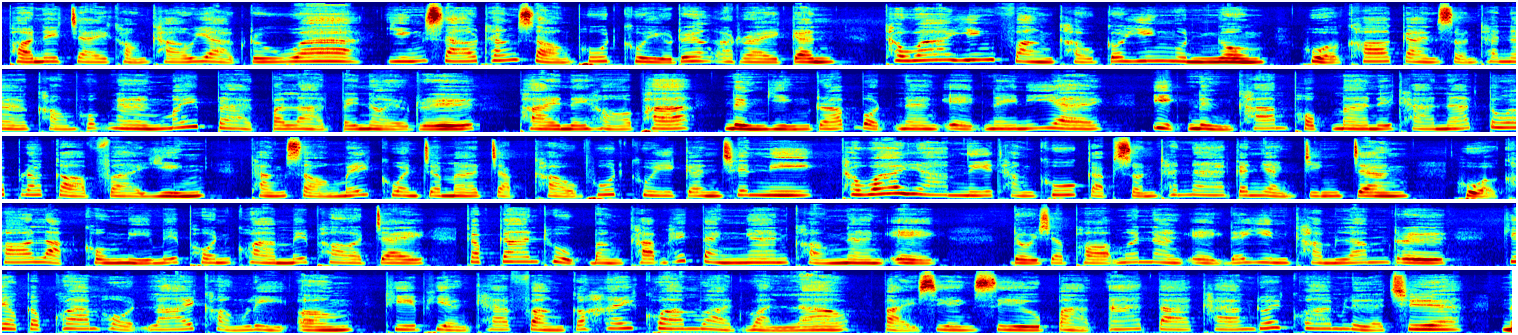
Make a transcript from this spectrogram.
เพราะในใจของเขาอยากรู้ว่า หญิงสาวทั้งสองพูดคุยเรื่องอะไรกันทว่ายิ่งฟังเขาก็ยิ่งงุนงง หัวข้อการสนทนาของพวกนางไม่แปลกประหลาดไปหน่อยหรือ ภายในหอพระหนึ่งหญิงรับบทนางเอกในนิยาย อีกหนึ่งข้ามพบมาในฐานะตัวประกอบฝ่ายหญิง ทั้งสองไม่ควรจะมาจับเข่าพูดคุยกันเช่นนี้ทว่ายามนี้ทั้งคู่กับสนทนากันอย่างจริงจัง หัวข้อหลักคงหนีไม่พ้นความไม่พอใจ กับการถูกบังคับให้แต่งงานของนางเอก โดยเฉพาะเมื่อนางเอกได้ยินคำล่ำลือเกี่ยวกับความโหดร้ายของหลี่ออง ที่เพียงแค่ฟังก็ให้ความหวาดหวั่นแล้วป่ายเสียงซิวปากอ้าตาค้างด้วยความเหลือเชื่อ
